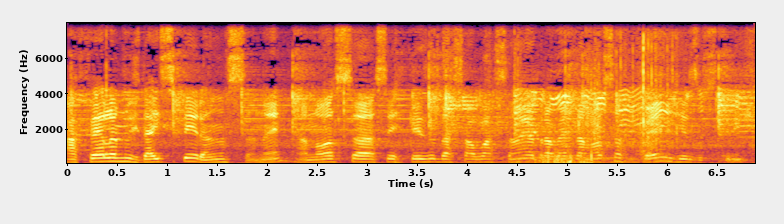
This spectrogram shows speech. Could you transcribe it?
A fé ela nos dá esperança, né? A nossa certeza da salvação é através da nossa fé em Jesus Cristo.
